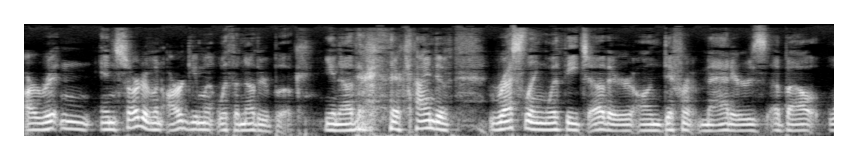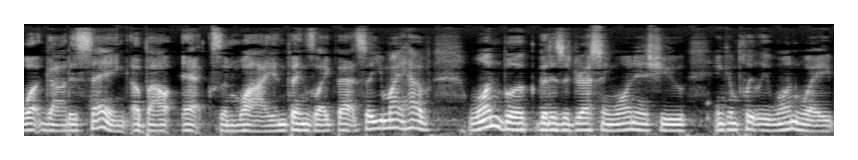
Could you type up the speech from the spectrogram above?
are written in sort of an argument with another book. You know, they're, they're kind of wrestling with each other on different matters about what God is saying about X and Y and things like that. So you might have one book that is addressing one issue in completely one way,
